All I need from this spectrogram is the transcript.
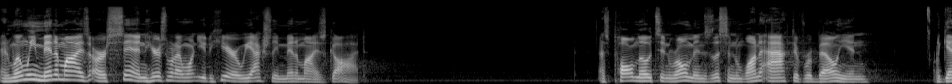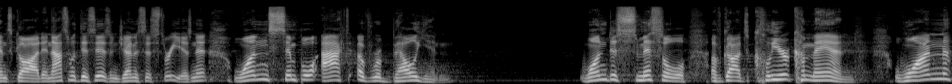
And when we minimize our sin, here's what I want you to hear we actually minimize God. As Paul notes in Romans, listen, one act of rebellion against God, and that's what this is in Genesis 3, isn't it? One simple act of rebellion, one dismissal of God's clear command, one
